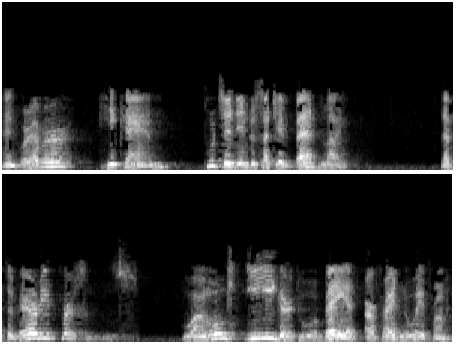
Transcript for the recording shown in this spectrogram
And wherever he can, puts it into such a bad light that the very persons who are most eager to obey it are frightened away from it.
